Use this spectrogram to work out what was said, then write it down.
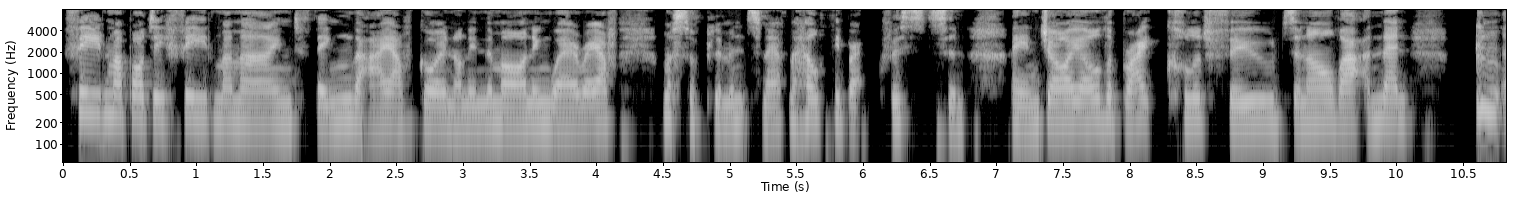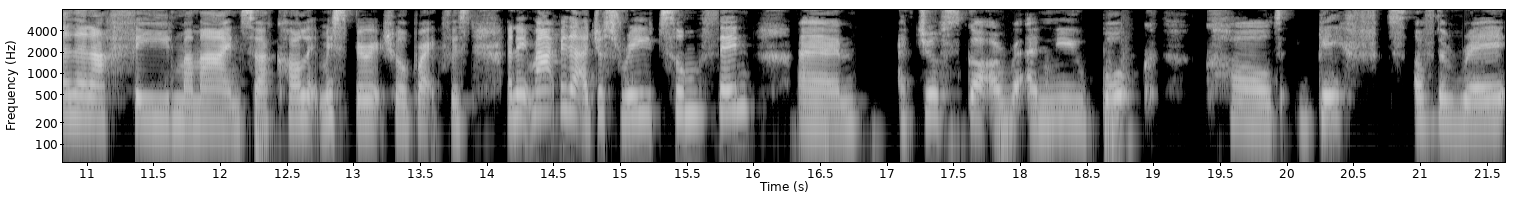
feed my body, feed my mind thing that I have going on in the morning where I have my supplements and I have my healthy breakfasts and I enjoy all the bright coloured foods and all that. And then and then I feed my mind. So I call it my spiritual breakfast. And it might be that I just read something. Um, I just got a, a new book called Gifts of the Rain,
